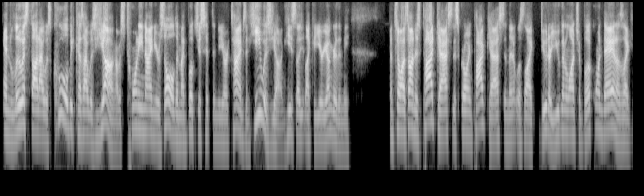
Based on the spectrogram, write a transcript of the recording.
And Lewis thought I was cool because I was young. I was 29 years old and my book just hit the New York Times and he was young. He's like a year younger than me. And so I was on his podcast, this growing podcast. And then it was like, dude, are you going to launch a book one day? And I was like,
